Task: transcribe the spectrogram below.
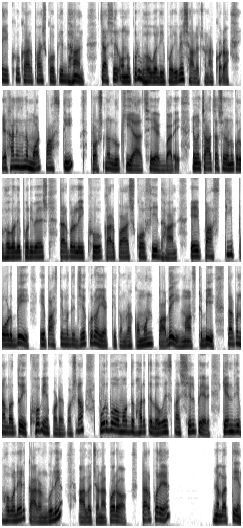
ইক্ষু, কার্পাস, কফি, ধান, চাষের অনুকূল ভৌগোলিক পরিবেশ আলোচনা করো। এখানে হলো মোট পাঁচটি প্রশ্ন লুকিয়ে আছে একবারে। এবং চা চাষের অনুকূল ভৌগোলিক পরিবেশ, তারপরে লিখু, কার্পাস, কফি, ধান। এই পাঁচটি পড়বে, এই পাঁচটির মধ্যে যে কোনো একটি তোমরা কমন পাবেই মাস্ট বি তারপর নাম্বার দুই, খুব ইম্পর্টেন্ট প্রশ্ন। পূর্ব ও মধ্য ভারতে লৌহ ইস্পাত শিল্পের কেন্দ্রীয় ভবনের কারণগুলি আলোচনা করো। তারপরে নাম্বার তিন,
